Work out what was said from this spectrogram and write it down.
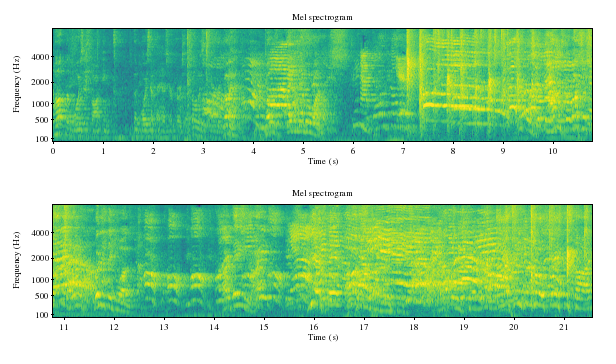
Well, the boys are talking. The boys have to answer first. That's always harder. Go ahead. Go item number one. Was? Are they right? Yes, they are. That was correct. Now let's see who's gonna go first this time.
